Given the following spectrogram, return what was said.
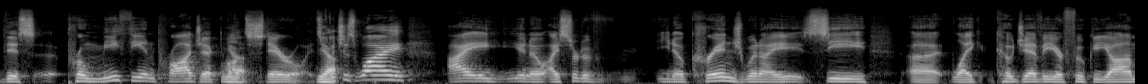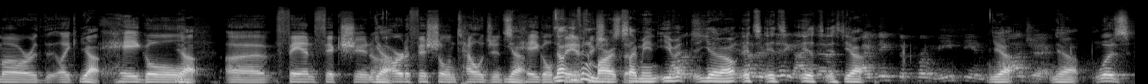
this uh, Promethean project on steroids, Yeah. which is why I, you know, I sort of, you know, cringe when I see uh, like Kojève or Fukuyama or the, like Yeah. Hegel Yeah. uh, fan fiction, Yeah. artificial intelligence, yeah, Hegel no, fan even fiction Marx. stuff. I mean, even Marx- you know, it's it's thing, I- it's, it's yeah. I think the Promethean Yeah. project Yeah. was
